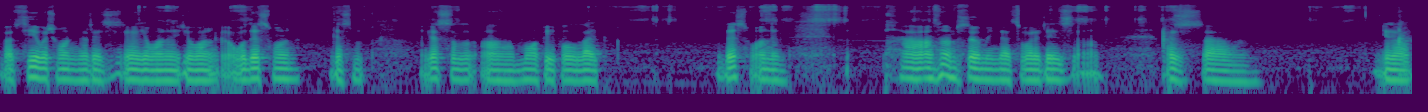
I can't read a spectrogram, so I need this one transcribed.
but see which one it is yeah, you want to you want to go with this one. I guess I guess uh, more people like this one and uh, I'm assuming that's what it is because uh, you know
